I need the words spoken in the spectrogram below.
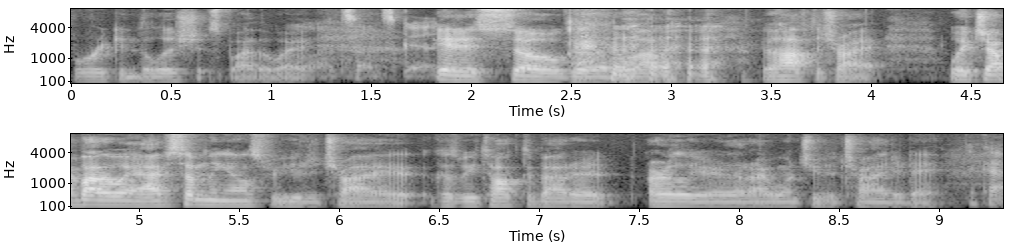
freaking delicious by the way That sounds good. it is so good you'll have, you'll have to try it which uh, by the way i have something else for you to try because we talked about it earlier that i want you to try today Okay.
